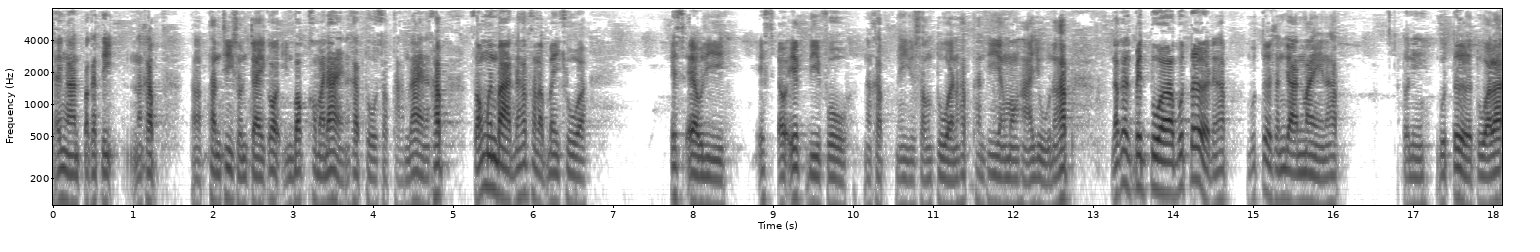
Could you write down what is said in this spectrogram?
ใช้งานปกตินะครับสำหรับท่านที่สนใจก็อินบ็อกเข้ามาได้นะครับ โทรสอบถามได้นะครับสองหมื่นบาทนะครับสำหรับไมชัว SLD SLX D4 นะครับมีอยู่สองตัวนะครับท่านที่ยังมองหาอยู่นะครับ แล้วก็เป็นตัวบูตเตอร์นะครับบูตเตอร์สัญญาณใหม่นะครับ ตัวนี้บูตเตอร์ตัวละ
